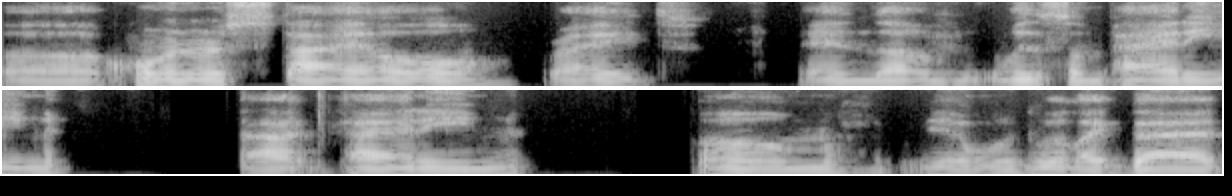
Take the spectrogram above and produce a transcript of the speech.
uh, corner style, right? and um, with some padding, dot padding. Um, yeah, we'll do it like that.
